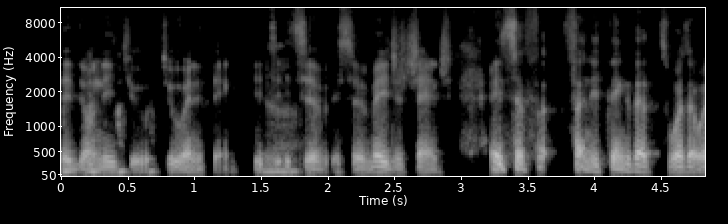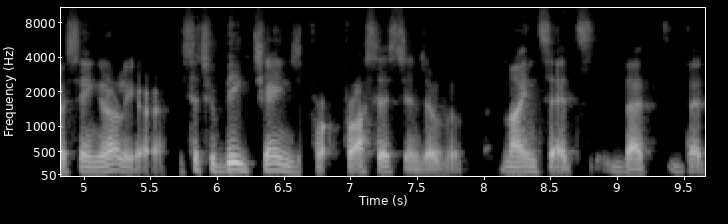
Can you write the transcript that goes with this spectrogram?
They, don't need to do anything. It's, yeah. it's a it's a major change. It's a f- funny thing that what I was saying earlier. It's such a big change, process change of mindset that that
